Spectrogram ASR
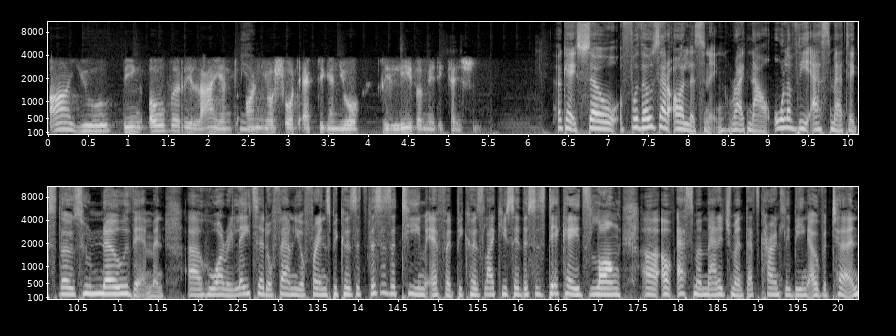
are you being over reliant Yeah. on your short acting and your reliever medication? Okay, so for those that are listening right now, all of the asthmatics, those who know them and uh, who are related or family or friends, because this is a team effort, because like you said, this is decades long uh, of asthma management that's currently being overturned.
